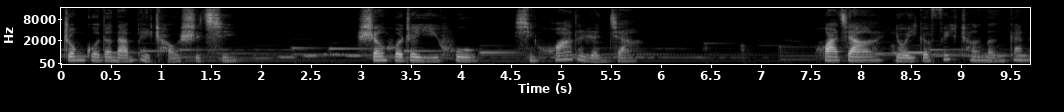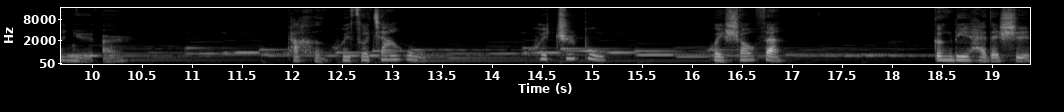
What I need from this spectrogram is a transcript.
中国的南北朝时期，生活着一户姓花的人家。花家有一个非常能干的女儿，她很会做家务，会织布，会烧饭。更厉害的是，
